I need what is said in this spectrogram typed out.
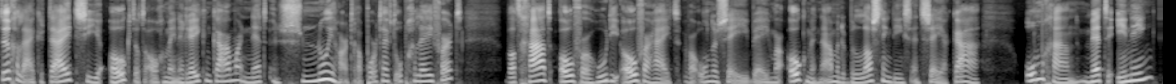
Tegelijkertijd zie je ook dat de Algemene Rekenkamer net een snoeihard rapport heeft opgeleverd. Wat gaat over hoe die overheid, waaronder CIB, maar ook met name de Belastingdienst en CAK, omgaan met de inning.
